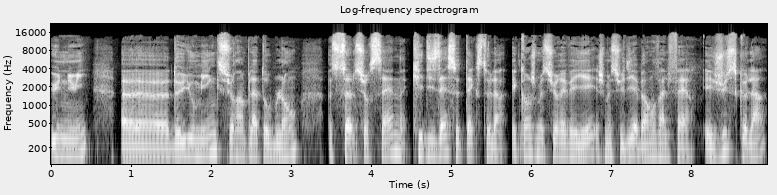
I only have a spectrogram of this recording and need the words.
une nuit euh, de Yu Ming sur un plateau blanc, seul sur scène, qui disait ce texte-là. Et quand je me suis réveillé, je me suis dit, eh ben, on va le faire. Et jusque-là,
